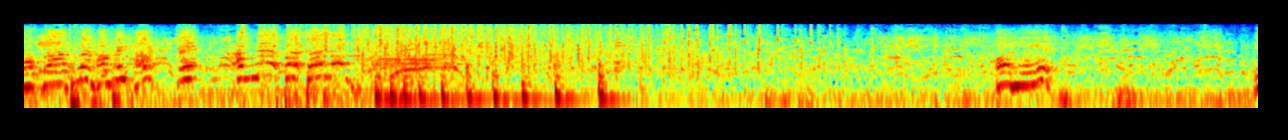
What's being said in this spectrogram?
ออกมาเพื่อทำให้เขาเก็บอำนาจประชาชนตอนนี้เอ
